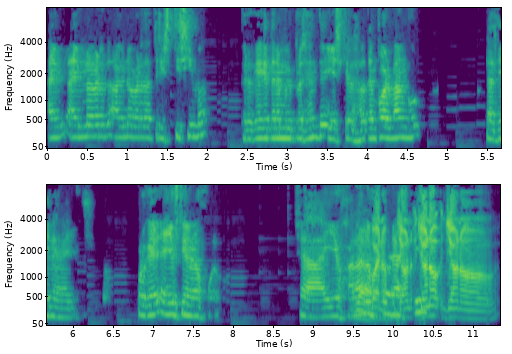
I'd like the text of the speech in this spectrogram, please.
hay, hay una verdad, hay una verdad tristísima, pero que hay que tener muy presente, y es que la sartén por el mango la tienen ellos. Porque ellos tienen el juego. O sea, y ojalá Ya. no Bueno, fuera yo, así. yo no, yo no,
